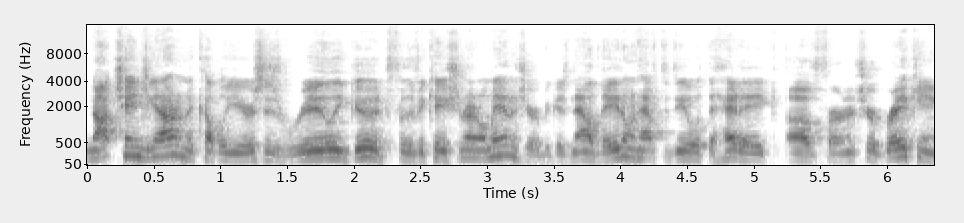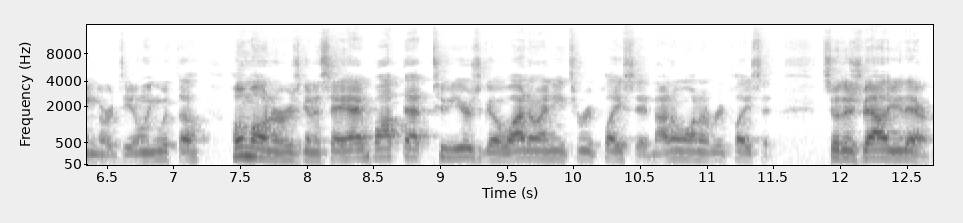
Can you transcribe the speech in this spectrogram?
not changing it out in a couple years is really good for the vacation rental manager because now they don't have to deal with the headache of furniture breaking or dealing with the homeowner who's going to say, hey, I bought that two years ago. Why do I need to replace it? And I don't want to replace it. So there's value there.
